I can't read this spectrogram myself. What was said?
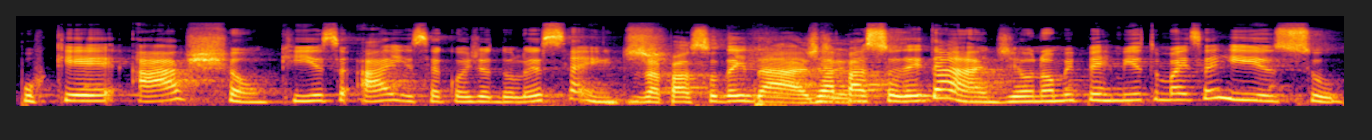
porque acham que isso, ah, isso é coisa de adolescente. Já passou da idade. Já passou da idade. Eu não me permito mais é isso.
